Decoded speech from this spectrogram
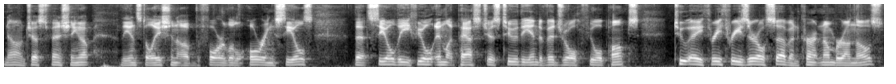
Now I'm just finishing up the installation of the four little O-ring seals that seal the fuel inlet passages to the individual fuel pumps. 2A3307 current number on those.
